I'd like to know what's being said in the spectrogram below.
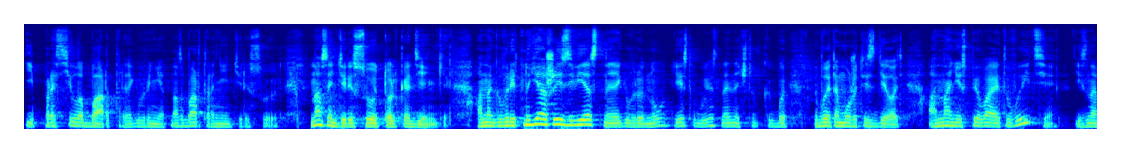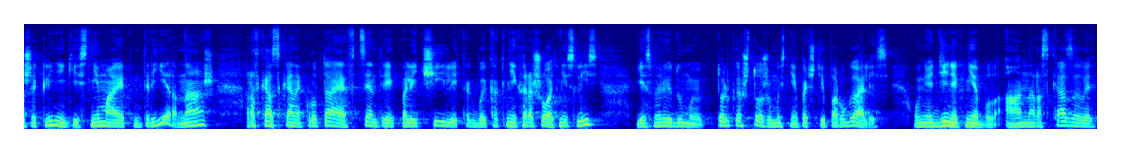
и просила бартер. Я говорю, нет, нас бартер не интересует. Нас интересуют только деньги. Она говорит, ну я же известная. Я говорю, ну если вы известная, значит, как бы вы это можете сделать. Она не успевает выйти из нашей клиники, снимает интерьер наш, рассказывает, какая она крутая, в центре полечили, как бы как к ней хорошо отнеслись. Я смотрю и думаю, только что же мы с ней почти поругались. У нее денег не было, а она рассказывает,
